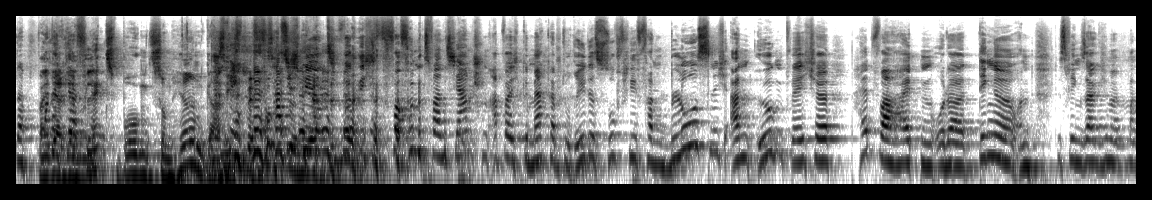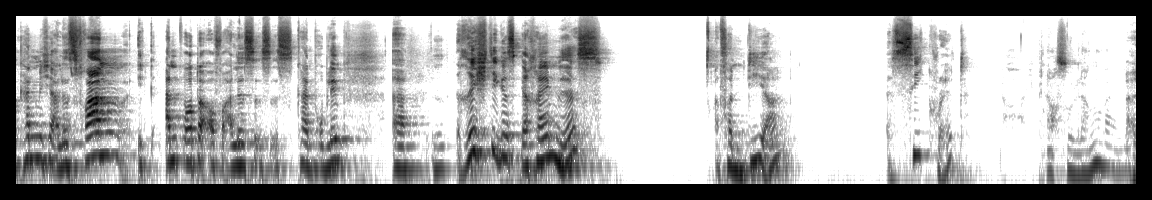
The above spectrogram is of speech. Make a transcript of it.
da Weil der Reflexbogen zum Hirn gar nicht mehr Das hatte ich mir funktioniert. wirklich vor 25 Jahren schon ab, weil ich gemerkt habe, du redest so viel, fang bloß nicht an, irgendwelche Halbwahrheiten oder Dinge. Und deswegen sage ich immer, man kann mich alles fragen, ich antworte auf alles, es ist kein Problem. Äh, ein richtiges Geheimnis von dir, a secret, bin auch so langweilig. A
